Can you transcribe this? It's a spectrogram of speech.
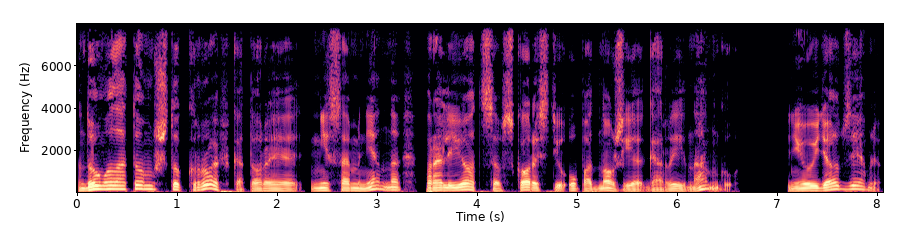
Думал о том, что кровь, которая, несомненно, прольется в скорости у подножья горы Нангу, не уйдет в землю.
